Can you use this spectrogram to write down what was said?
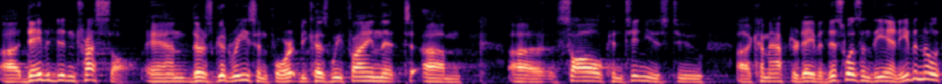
Uh, David didn't trust Saul, and there's good reason for it because we find that um, uh, Saul continues to uh, come after David. This wasn't the end. Even though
